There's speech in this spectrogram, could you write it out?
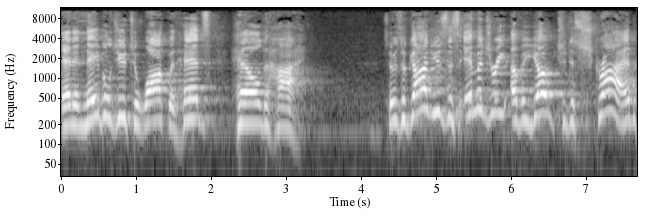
and enabled you to walk with heads held high. So, so God used this imagery of a yoke to describe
